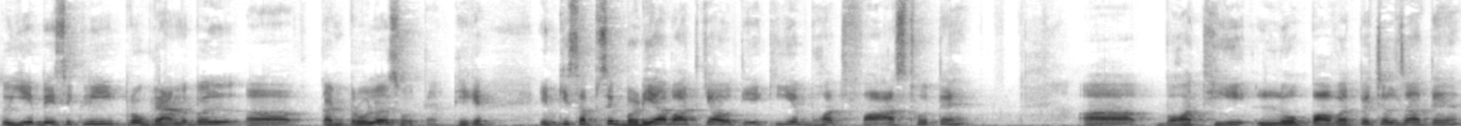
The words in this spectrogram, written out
तो ये बेसिकली प्रोग्रामेबल कंट्रोलर्स होते हैं ठीक है? इनकी सबसे बढ़िया बात क्या होती है कि ये बहुत फास्ट होते हैं आ, बहुत ही लो पावर पे चल जाते हैं।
